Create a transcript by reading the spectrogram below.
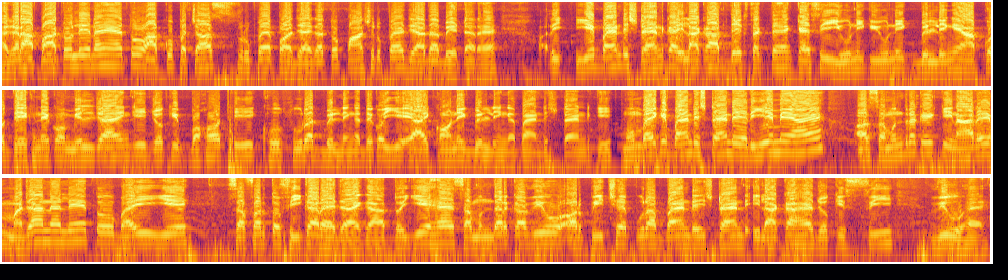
अगर आप ऑटो ले रहे हैं तो आपको पचास रुपए पड़ जाएगा तो पाँच रुपए ज़्यादा बेटर है। और ये बैंड स्टैंड का इलाका आप देख सकते हैं, कैसी यूनिक यूनिक बिल्डिंगें आपको देखने को मिल जाएँगी, जो कि बहुत ही खूबसूरत बिल्डिंग है। देखो, ये आइकॉनिक बिल्डिंग है बैंड स्टैंड की। मुंबई के बैंड स्टैंड एरिए में आए और समुद्र के किनारे मज़ा न लें तो भाई ये सफ़र तो फीका रह जाएगा। तो ये है समुंदर का व्यू और पीछे पूरा बैंड स्टैंड इलाका है जो कि सी व्यू है।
